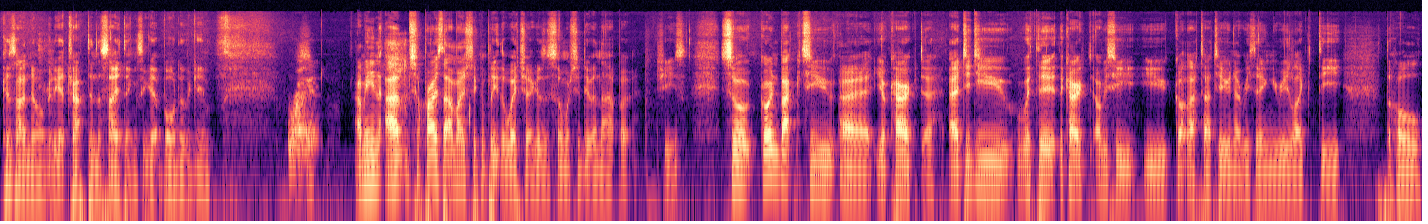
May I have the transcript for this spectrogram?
because I know I'm gonna get trapped in the side things and get bored of the game. Right. I mean, I'm surprised that I managed to complete The Witcher because there's so much to do in that, but jeez. So going back to uh, your character, uh, did you with the the character? Obviously, you got that tattoo and everything. You really liked the the whole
